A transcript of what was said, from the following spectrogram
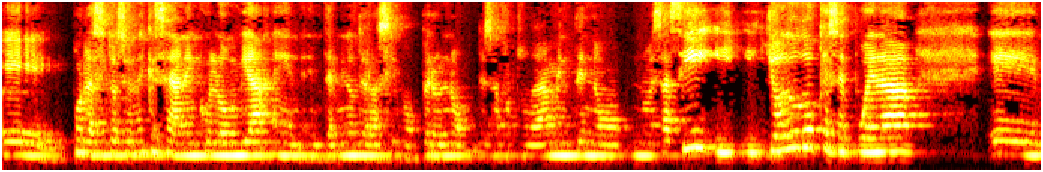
eh, por las situaciones que se dan en Colombia en, términos de racismo, pero no, desafortunadamente no, no es así y, yo dudo que se pueda eh,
